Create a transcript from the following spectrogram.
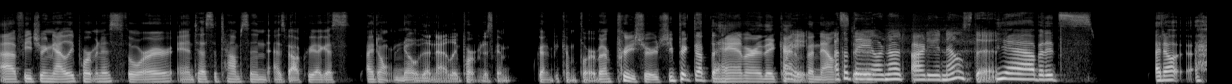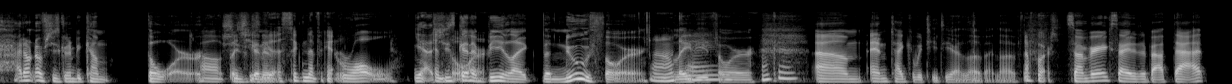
uh, featuring Natalie Portman as Thor and Tessa Thompson as Valkyrie. I guess I don't know that Natalie Portman is going to become Thor, but I'm pretty sure she picked up the hammer. They kind Wait, of announced I thought it. they are not already announced it. Yeah, but it's I don't I don't know if she's going to become Thor. Oh, but she's, gonna a significant role. yeah, she's going to be like the new Thor, Lady Thor. Okay. Um, and Taika Waititi, I love, I love. Of course. So I'm very excited about that.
